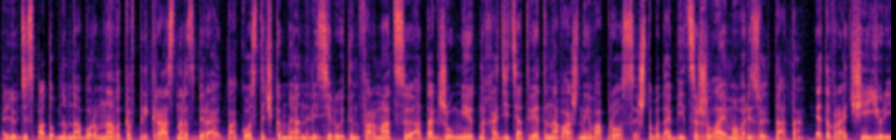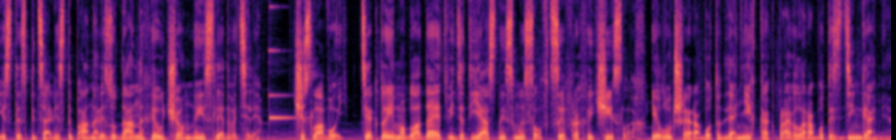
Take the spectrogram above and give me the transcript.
Люди с подобным набором навыков прекрасно разбирают по косточкам и анализируют информацию, а также умеют находить ответы на важные вопросы, чтобы добиться желаемого результата. Это врачи, юристы, специалисты по анализу данных и ученые-исследователи числовой. Те, кто им обладает, видят ясный смысл в цифрах и числах. И лучшая работа для них, как правило, работа с деньгами.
